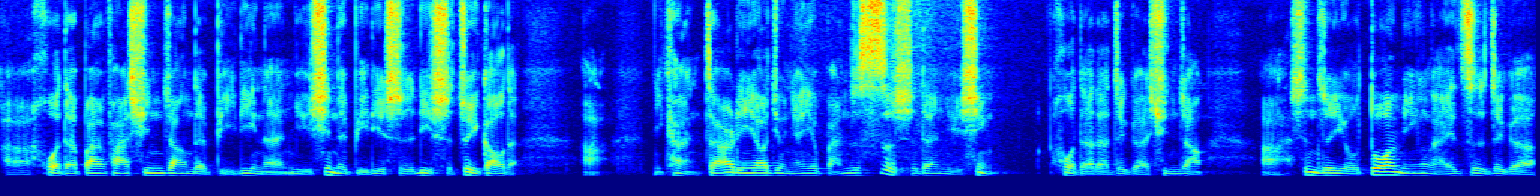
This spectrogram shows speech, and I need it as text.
啊，获得颁发勋章的比例呢？女性的比例是历史最高的，啊，你看，在二零幺九年有百分之四十的女性获得了这个勋章，啊，甚至有多名来自这个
